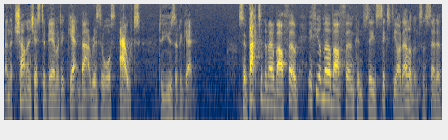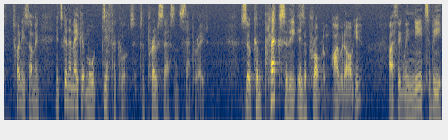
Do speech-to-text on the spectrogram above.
And the challenge is to be able to get that resource out to use it again. So back to the mobile phone. If your mobile phone contains 60 odd elements instead of 20 something, it's going to make it more difficult to process and separate. So complexity is a problem, I would argue. I think we need to be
